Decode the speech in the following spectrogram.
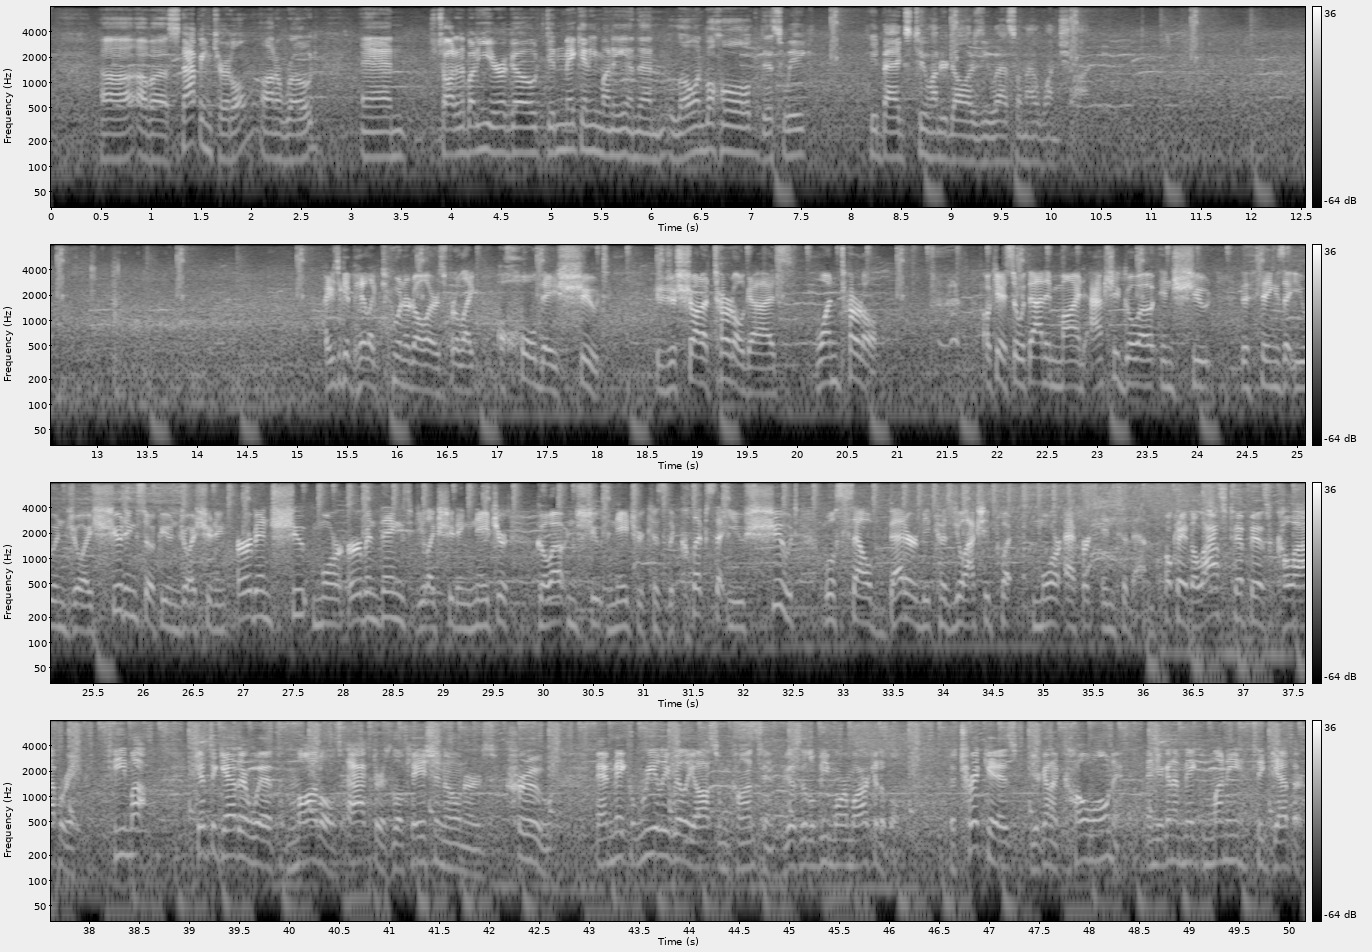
uh, of a snapping turtle on a road and shot it about a year ago, didn't make any money, and then lo and behold, this week, he bags $200 US on that one shot. I used to get paid like $200 for like a whole day shoot. You just shot a turtle, guys. One turtle. Okay, so with that in mind, actually go out and shoot the things that you enjoy shooting. So if you enjoy shooting urban, shoot more urban things. If you like shooting nature, go out and shoot nature because the clips that you shoot will sell better because you'll actually put more effort into them. Okay, the last tip is collaborate, team up. Get together with models, actors, location owners, crew, and make really, really awesome content because it'll be more marketable. The trick is you're gonna co-own it and you're gonna make money together.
